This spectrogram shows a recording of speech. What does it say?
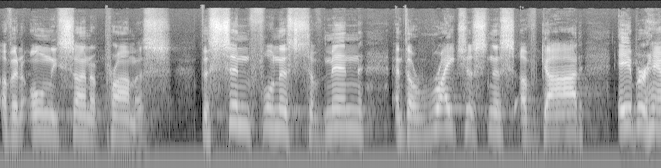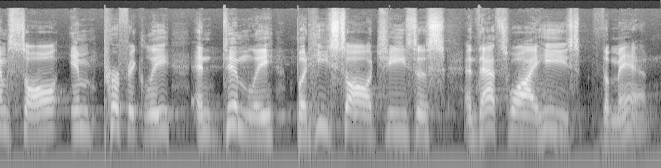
of an only son of promise, the sinfulness of men, and the righteousness of God. Abraham saw imperfectly and dimly, but he saw Jesus, and that's why he's the man.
